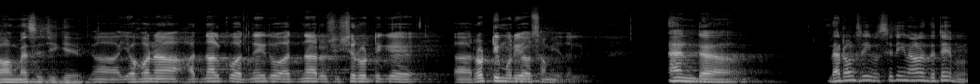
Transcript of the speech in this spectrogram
long ಮೆಸೇಜ್ಗೆ ಯಹೋನ ಹದಿನಾಲ್ಕು ಹದಿನೈದು ಹದಿನಾರು ಶಿಷ್ಯರೊಟ್ಟಿಗೆ ರೊಟ್ಟಿ ಮುರಿಯುವ ಸಮಯದಲ್ಲಿ. And that also you sitting on the table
